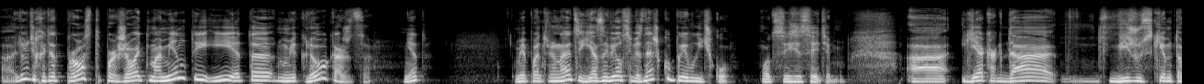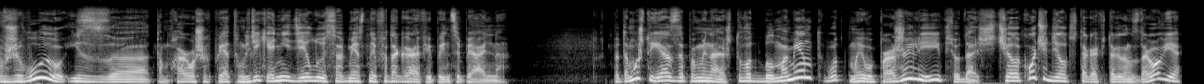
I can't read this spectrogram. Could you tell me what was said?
э, люди хотят просто проживать моменты, и это ну, мне клево кажется, нет? Мне поэтому нравится. Я завел себе, знаешь, какую привычку? Вот в связи с этим. А я когда вижу с кем-то вживую из э, там, хороших, приятных людей, я не делаю совместные фотографии принципиально. Потому что я запоминаю, что вот был момент, вот мы его прожили, и все дальше. Человек хочет делать фотографии, тогда на здоровье,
